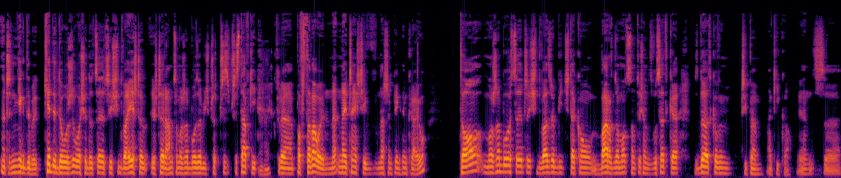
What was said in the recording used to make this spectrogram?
znaczy nie gdyby, kiedy dołożyło się do C32 jeszcze, jeszcze RAM, co można było zrobić przez przy, przystawki, mhm. które powstawały na, najczęściej w naszym pięknym kraju, to można było z C32 zrobić taką bardzo mocną 1200 z dodatkowym chipem Akiko. Więc e,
